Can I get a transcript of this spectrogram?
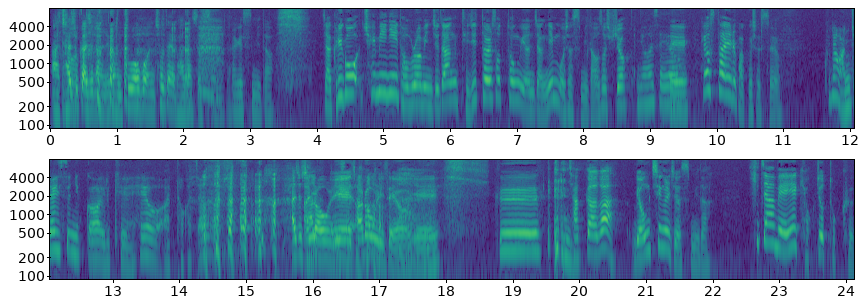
아, 자주까지는 아니고 한 두어 번 초대를 받았었습니다. 알겠습니다. 자, 그리고 최민희 더불어민주당 디지털 소통위원장님 모셨습니다. 어서 오십시오. 안녕하세요. 네, 헤어스타일을 바꾸셨어요. 그냥 앉아 있으니까 이렇게 헤어 아터가 잘라주셨어요. 아주 잘 아니, 어울리세요. 예, 잘 어울리세요. 예. 네. 그 작가가 명칭을 지었습니다. 희자매의 격조 토크.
